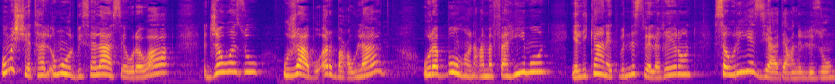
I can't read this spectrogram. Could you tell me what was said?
ومشيت هالأمور بسلاسة ورواق تجوزوا وجابوا أربع أولاد وربوهم على مفاهيمهم يلي كانت بالنسبة لغيرهم ثورية زيادة عن اللزوم.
